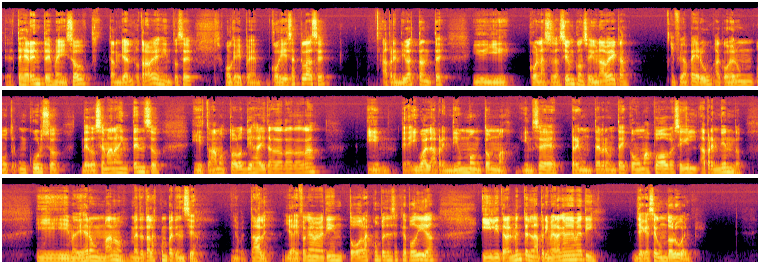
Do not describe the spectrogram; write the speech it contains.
este gerente me hizo cambiar otra vez. Y entonces, ok, pues cogí esas clases, aprendí bastante y, con la asociación conseguí una beca y fui a Perú a coger un, otro, un curso de dos semanas intenso y estábamos todos los días ahí, ta, ta, ta, ta, ta. Y eh, igual aprendí un montón más. Y entonces pregunté, pregunté, ¿cómo más puedo seguir aprendiendo? Y me dijeron, mano, métete a las competencias. Y yo, pues dale. Y ahí fue que me metí en todas las competencias que podía. Y literalmente en la primera que me metí, llegué segundo lugar.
